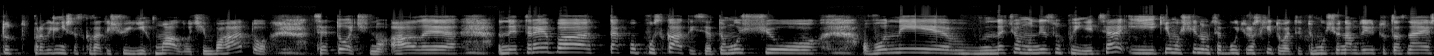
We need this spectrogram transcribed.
тут правильніше сказати, що їх мало чим багато, це точно. Але не треба так попускатися, тому що вони на цьому не зупиняться і якимось чином це будуть розхитувати, тому що нам дають тут, знаєш,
